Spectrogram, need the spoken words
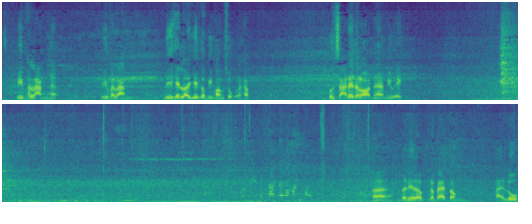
ๆ มีพลังฮะมีพลังมีเห็นรอยยิ้มก็มีความสุขแล้วครับปรึกษาได้ตลอดนะฮะมิวเอ็กตอนนี้ลูกค้าก็กำลังถ่ายรูปอ่าแล้วเดี๋ยวเราเราแปต้อง ถ่ายรูป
